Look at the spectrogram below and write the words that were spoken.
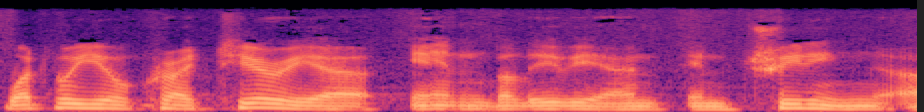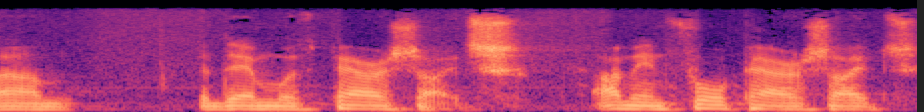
What were your criteria in Bolivia in, in treating um, them with parasites? I mean, for parasites,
